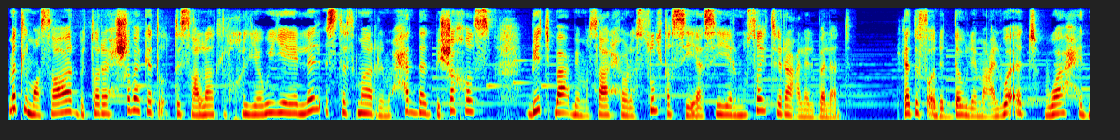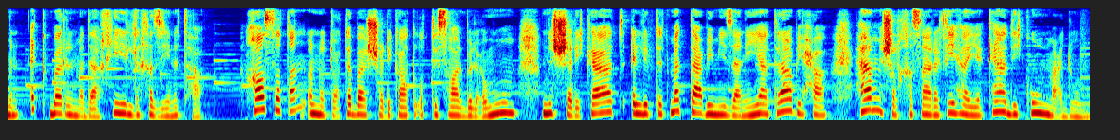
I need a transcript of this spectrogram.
مثل ما صار بطرح شبكة الاتصالات الخليوية للاستثمار المحدد بشخص بيتبع بمصالحه للسلطة السياسية المسيطرة على البلد. لتفقد الدولة مع الوقت واحد من أكبر المداخيل لخزينتها خاصة أنه تعتبر شركات الاتصال بالعموم من الشركات اللي بتتمتع بميزانيات رابحة هامش الخسارة فيها يكاد يكون معدوم.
